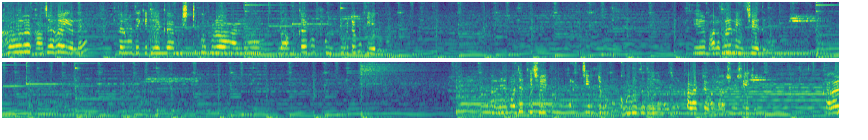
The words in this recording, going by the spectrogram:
ভালোভাবে ভাজা হয়ে গেলে তার মধ্যে কেটে রাখা মিষ্টি কুমড়ো, আলু, লঙ্কা এবং ফুলকপিটা আমি দিয়ে দেবো। এবার ভালো করে নেচড়ে দেবো। এর মধ্যে কিছু এক চিমটে হলুদ দিয়ে নেব যেন কালারটা ভালো আসে, সেই জন্য। কালার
